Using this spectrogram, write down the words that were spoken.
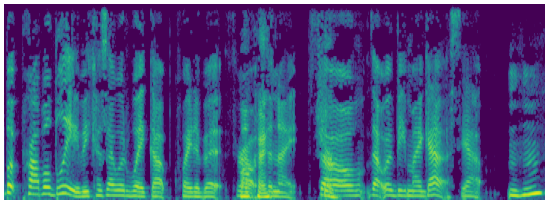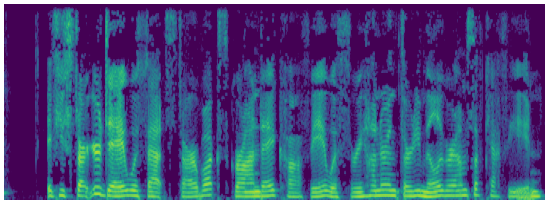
but probably because I would wake up quite a bit throughout Okay, the night. So that would be my guess. Yeah. hmm If you start your day with that Starbucks Grande coffee with 330 milligrams of caffeine,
